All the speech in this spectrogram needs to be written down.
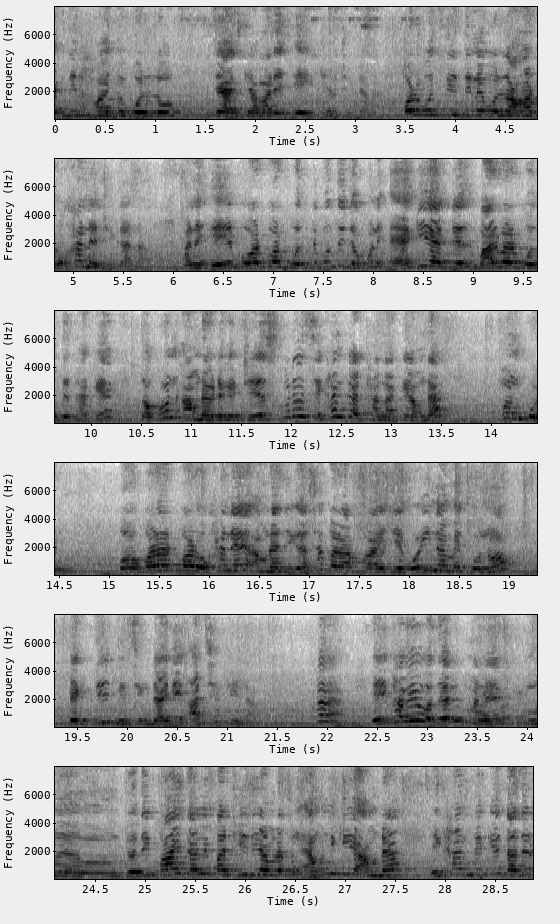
একদিন হয়তো বলল যে, আজকে আমার এই ঠিকানা। পরবর্তী দিনে বলল, আমার ওখানে ঠিকানা। মানে এর পর পর বলতে বলতে যখন একই অ্যাড্রেস বারবার বলতে থাকে, তখন আমরা ওটাকে ট্রেস করে সেখানকার থানাকে আমরা ফোন করি। করার পর ওখানে আমরা জিজ্ঞাসা করা হয় যে ওই নামে কোনো ব্যক্তির মিসিং ডায়েরি আছে কি না হ্যাঁ এইভাবেই ওদের মানে যদি পাই তাহলে পাঠিয়ে দিই আমরা। এমনকি আমরা এখান থেকে তাদের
